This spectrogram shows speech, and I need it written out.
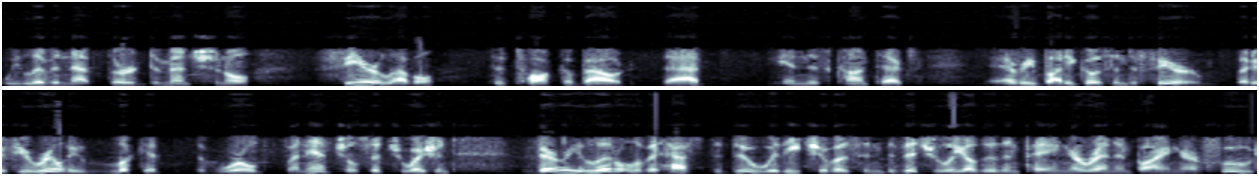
we live in that third dimensional fear level to talk about that in this context, everybody goes into fear. But if you really look at the world financial situation, very little of it has to do with each of us individually other than paying our rent and buying our food.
